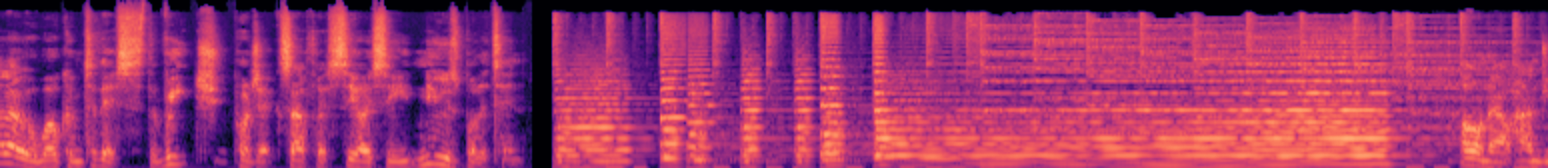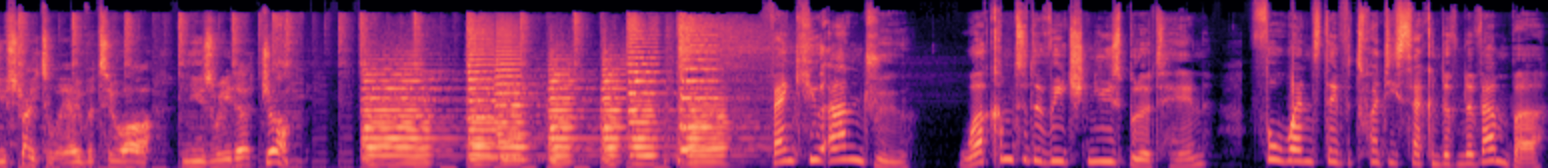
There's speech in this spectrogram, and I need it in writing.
Hello, welcome to this, the REACH Project Southwest CIC News Bulletin. I'll now hand you straight away over to our newsreader, John. Thank you, Andrew. Welcome to the Reach News Bulletin for Wednesday, the 22nd of November.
